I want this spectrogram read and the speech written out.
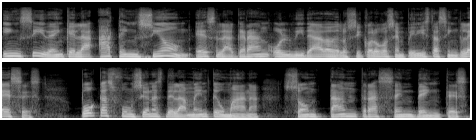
incide en que la atención es la gran olvidada de los psicólogos empiristas ingleses. Pocas funciones de la mente humana son tan trascendentes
